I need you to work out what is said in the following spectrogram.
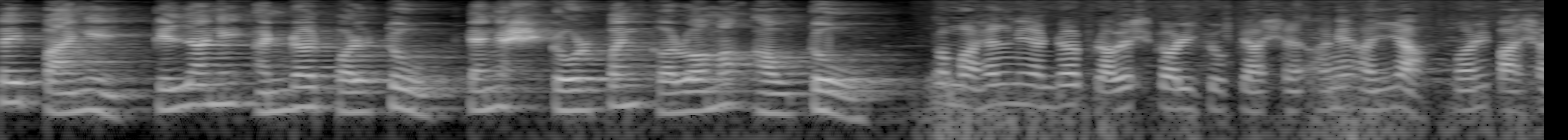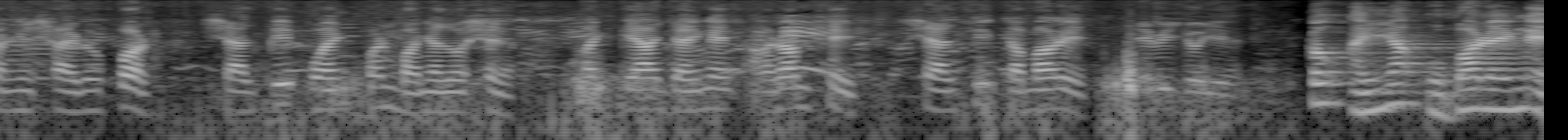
કંઈ પાણી કિલ્લાની અંદર પડતું તેને સ્ટોર પણ કરવામાં આવતું. તો મહેલની અંદર પ્રવેશ કરી ચૂક્યા છે અને અહીંયા મારી પાછળની સાઈડ ઉપર સેલ્ફી પોઈન્ટ પણ બનેલો છે પણ ત્યાં જઈને આરામથી સેલ્ફી તમારે લેવી જોઈએ. તો અહીંયા ઊભા રહીને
